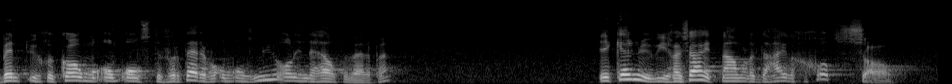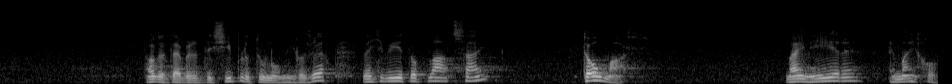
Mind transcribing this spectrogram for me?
bent u gekomen om ons te verderven, om ons nu al in de hel te werpen? Ik ken u, wie gij zijt, namelijk de Heilige God. Zo. Nou, dat hebben de discipelen toen nog niet gezegd. Weet je wie het op laatst zei? Thomas. Mijn Heere en mijn God.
